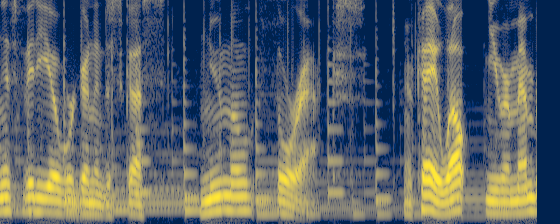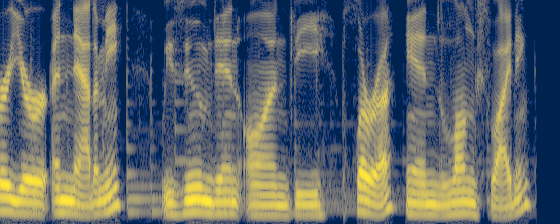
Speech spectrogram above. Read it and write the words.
this video, we're going to discuss pneumothorax. Okay, well, you remember your anatomy. We zoomed in on the pleura and lung sliding,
